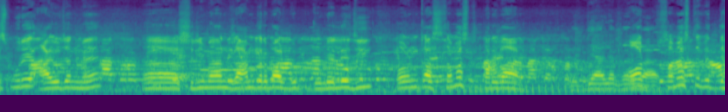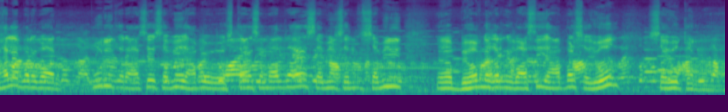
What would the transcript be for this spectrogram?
इस पूरे आयोजन में श्रीमान राम कृपाल गु- गुबरेले जी और उनका समस्त परिवार और समस्त विद्यालय परिवार पूरी तरह से सभी यहाँ पर व्यवस्थाएँ संभाल रहा है। सभी सभी बेहब नगर निवासी यहाँ पर सहयोग सहयोग कर रहे हैं।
